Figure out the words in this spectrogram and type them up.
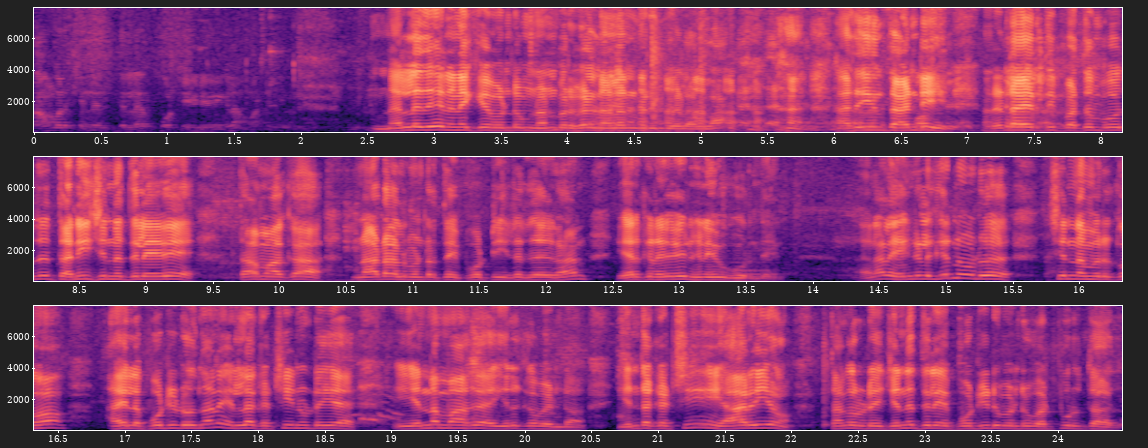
தாமரை சின்னத்தில் போட்டியிடுவீங்களா மாட்டீங்களா நல்லதே நினைக்க வேண்டும் நண்பர்கள் நலன் விரும்பிகள் எல்லாம். அதையும் தாண்டி ரெண்டாயிரத்தி பத்தொம்போது தனி சின்னத்திலேயே தமாக நாடாளுமன்றத்தை போட்டியிட்டதை நான் ஏற்கனவே நினைவு கூர்ந்தேன். அதனால் எங்களுக்குன்னு ஒரு சின்னம் இருக்கும். அதில் போட்டியிடுவது தானே எல்லா கட்சியினுடைய எண்ணமாக இருக்க வேண்டும். எந்த கட்சியும் யாரையும் தங்களுடைய சின்னத்திலே போட்டியிடும் என்று வற்புறுத்தாது.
